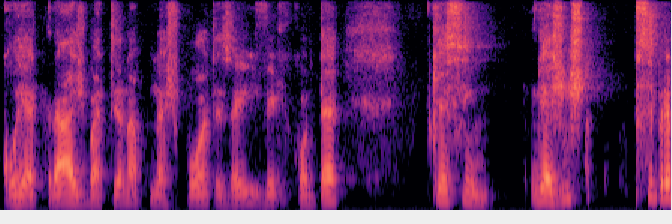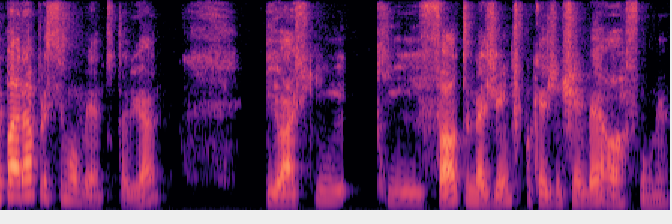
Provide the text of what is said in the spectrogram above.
correr atrás, bater na, nas portas aí ver o que acontece. Porque, assim, e a gente se preparar para esse momento, tá ligado? E eu acho que, que falta na gente porque a gente ainda é órfão, né?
